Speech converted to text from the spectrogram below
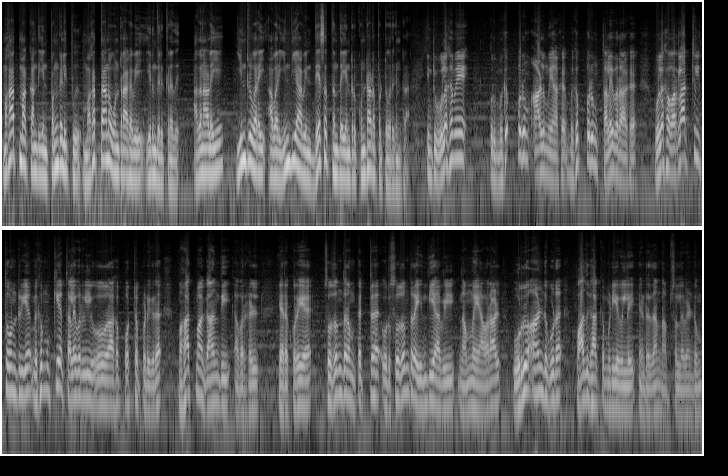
மகாத்மா காந்தியின் பங்களிப்பு மகத்தான ஒன்றாகவே இருந்திருக்கிறது. அதனாலேயே இன்று வரை அவர் இந்தியாவின் தேசத்தந்தை என்று கொண்டாடப்பட்டு வருகின்றார். இன்று உலகமே ஒரு மிகப்பெரும் ஆளுமையாக மிகப்பெரும் தலைவராக உலக வரலாற்றில் தோன்றிய மிக முக்கிய தலைவர்களில் ஒருவராக போற்றப்படுகிற மகாத்மா காந்தி அவர்கள் ஏறக்குறைய சுதந்திரம் பெற்ற ஒரு சுதந்திர இந்தியாவில் நம்மை அவரால் ஒரு ஆண்டு கூட பாதுகாக்க முடியவில்லை என்றுதான் நாம் சொல்ல வேண்டும்.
